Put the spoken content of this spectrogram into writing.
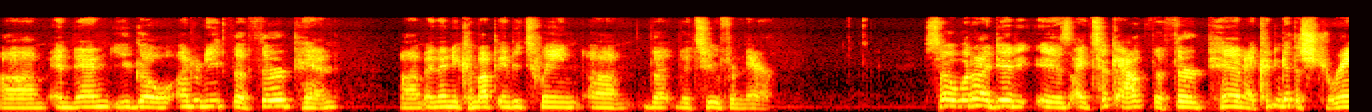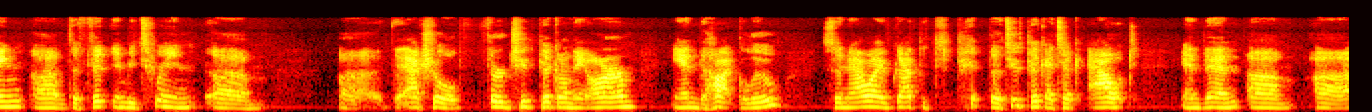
um, and then you go underneath the third pin, um, and then you come up in between um, the, the two from there. So what I did is I took out the third pin. I couldn't get the string um, to fit in between um, uh, the actual third toothpick on the arm and the hot glue. So now I've got the, the toothpick I took out and then um, uh,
